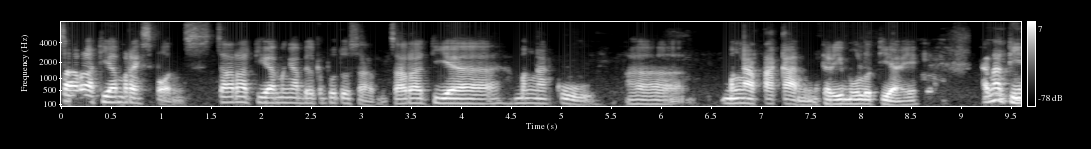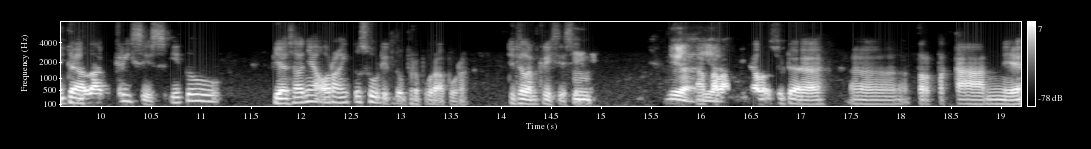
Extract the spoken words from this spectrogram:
cara dia merespons, cara dia mengambil keputusan, cara dia mengaku, uh, mengatakan dari mulut dia ya. Karena di dalam krisis itu biasanya orang itu sulit untuk berpura-pura di dalam krisis ini. Hmm. Yeah, iya. Apalagi yeah. kalau sudah uh, tertekan ya,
